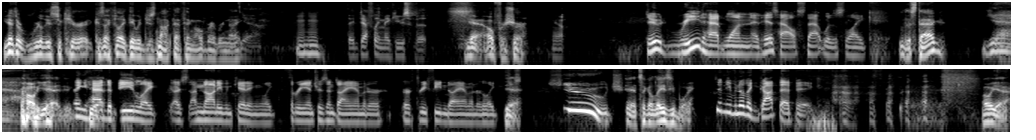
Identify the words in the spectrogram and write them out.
you'd have to really secure it because I feel like they would just knock that thing over every night. Yeah, hmm they definitely make use of it. Yeah, oh for sure. Dude, Reed had one at his house that was like, The stag? yeah, Oh yeah, dude. thing Yeah. had to be like, I, am not even kidding, like three inches in diameter or three feet in diameter, like Yeah. huge. Yeah, it's like a lazy boy. Didn't even know they got that big. Oh yeah.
